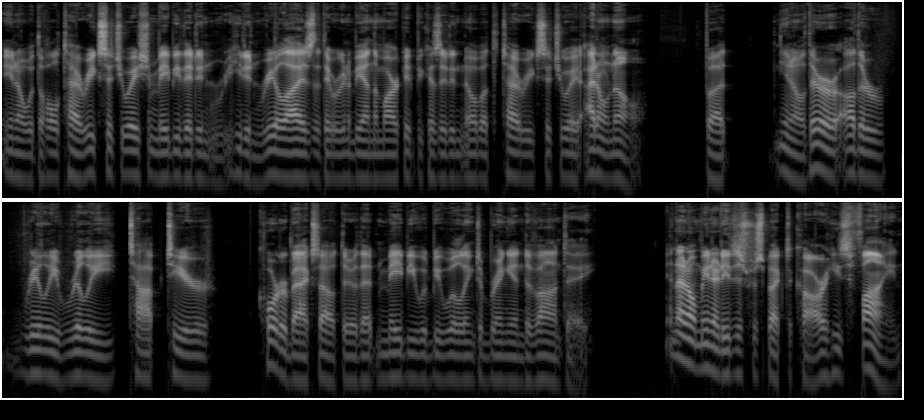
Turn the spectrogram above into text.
you know, with the whole Tyreek situation, maybe they didn't he didn't realize that they were going to be on the market because they didn't know about the Tyreek situation. I don't know. But, you know, there are other really really top tier quarterbacks out there that maybe would be willing to bring in Davante. And I don't mean any disrespect to Carr, he's fine.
